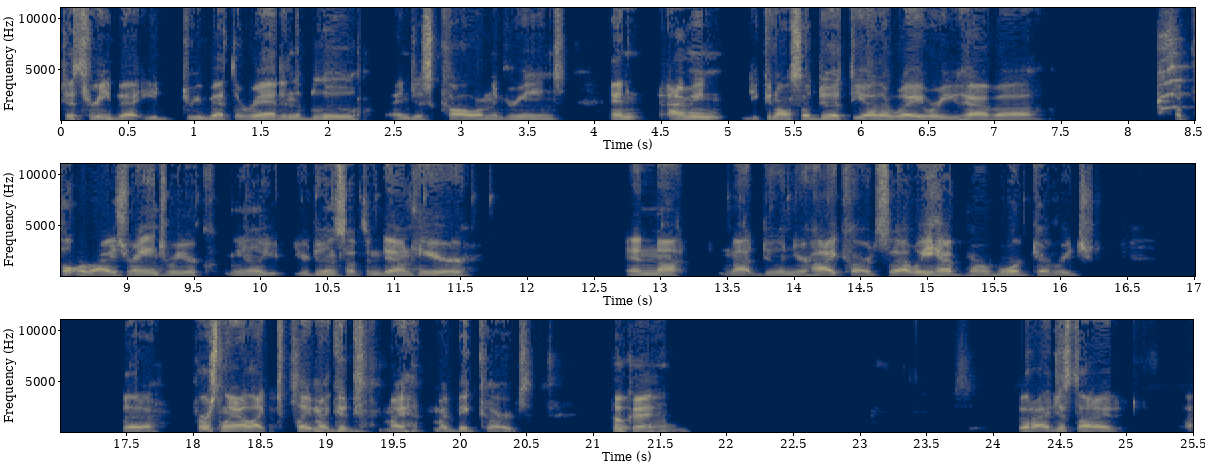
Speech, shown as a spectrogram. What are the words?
to three bet. You three bet the red and the blue and just call on the greens. And I mean, you can also do it the other way where you have a a polarized range where you're you know you're doing something down here and not not doing your high cards. So that way you have more board coverage. But uh, personally, I like to play my good my my big cards. Okay. Um, but I just thought I'd, uh,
